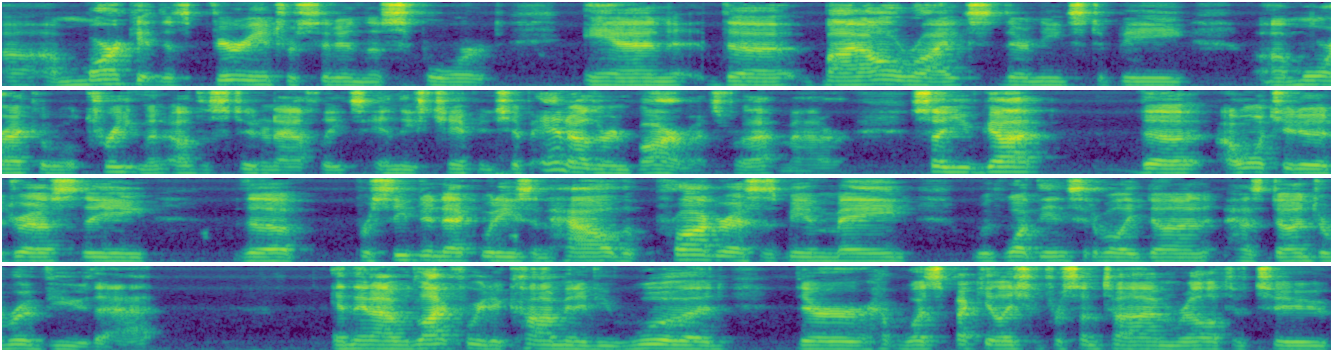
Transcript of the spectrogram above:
a market that's very interested in the sport, and the by all rights there needs to be more equitable treatment of the student athletes in these championship and other environments for that matter. So you've got the I want you to address the the perceived inequities and how the progress is being made with what the NCAA done has done to review that and then I would like for you to comment, if you would, there was speculation for some time relative to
